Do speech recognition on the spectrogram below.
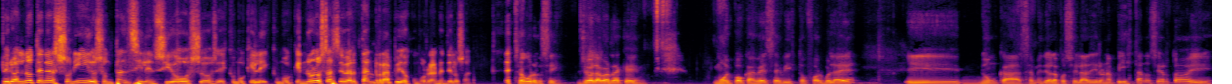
pero al no tener sonido, son tan silenciosos, es como que, como que no los hace ver tan rápidos como realmente lo son. Seguro que sí. Yo la verdad que muy pocas veces he visto Fórmula E y nunca se me dio la posibilidad de ir a una pista, ¿no es cierto? Y,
